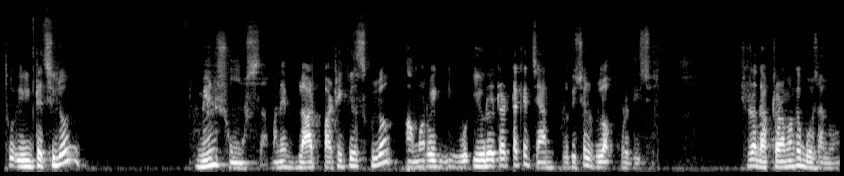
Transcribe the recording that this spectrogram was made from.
তো এইটা ছিল মেন সমস্যা। মানে ব্লাড পার্টিকেলসগুলো আমার ওই ইউরেটারটাকে জ্যাম করে দিয়েছিল ব্লক করে দিয়েছিল। সেটা ডাক্তার আমাকে বোঝালো।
